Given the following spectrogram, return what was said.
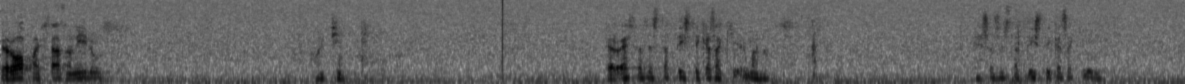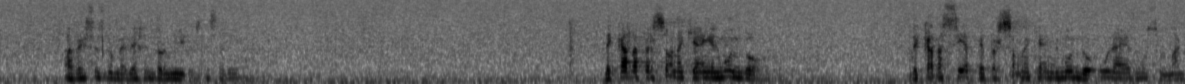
Europa, Estados Unidos. No hay tiempo. Pero esas estadísticas aquí, hermanos, esas estadísticas aquí, a veces no me dejan dormir ese día. De cada persona que hay en el mundo, de cada siete personas que hay en el mundo, una es musulmana.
